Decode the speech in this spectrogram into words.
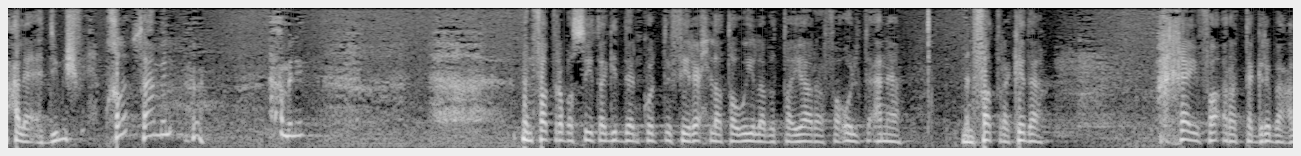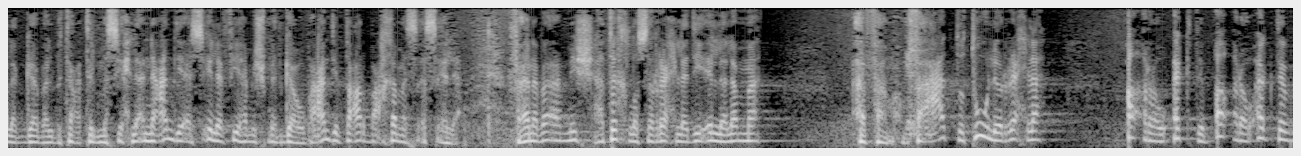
على قدي مش فاهم. خلاص هعمل إيه؟ هعمل إيه؟ من فترة بسيطة جدا كنت في رحلة طويلة بالطيارة فقلت أنا من فترة كده خايف أقرأ التجربة على الجبل بتاعة المسيح لأن عندي أسئلة فيها مش متجاوبة عندي بتاع أربع خمس أسئلة. فأنا بقى مش هتخلص الرحلة دي إلا لما أفهمهم. فقعدت طول الرحلة أقرأ وأكتب أقرأ وأكتب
